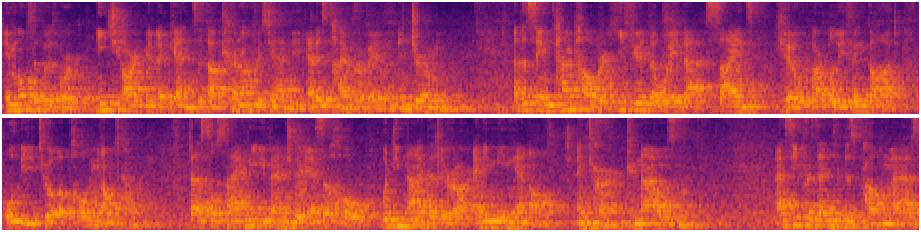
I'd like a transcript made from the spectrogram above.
In most of his work, Nietzsche argued against the doctrinal Christianity at his time prevalent in Germany. At the same time, however, he feared the way that science killed our belief in God will lead to an appalling outcome. That society eventually as a whole would deny that there are any meaning at all and turn to nihilism. As he presented this problem as,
